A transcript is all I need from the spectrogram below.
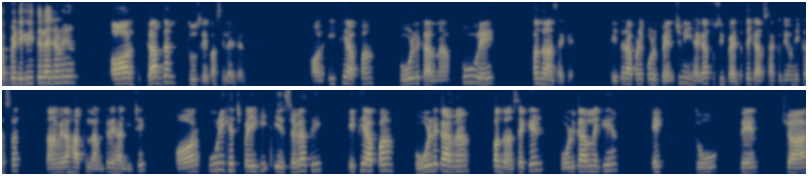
90 ਡਿਗਰੀ ਤੇ ਲੈ ਜਾਣੇ ਆ ਔਰ ਗਰਦਨ ਦੂਸਰੇ ਪਾਸੇ ਲੈ ਜਾਣੀ ਆ ਔਰ ਇੱਥੇ ਆਪਾਂ ਹੋਲਡ ਕਰਨਾ ਪੂਰੇ 15 ਸੈਕਿੰਡ ਇਧਰ ਆਪਣੇ ਕੋਲ ਬੈਂਚ ਨਹੀਂ ਹੈਗਾ, ਤੁਸੀਂ ਬੈੱਡ ਤੇ ਕਰ ਸਕਦੇ ਹੋ ਇਹ ਕਸਰਤ, ਤਾਂ ਮੇਰਾ ਹੱਥ ਲੰਮਕ ਰਿਹਾ ਨੀਚੇ ਔਰ ਪੂਰੀ ਖਿੱਚ ਪਏਗੀ ਇਸ ਜਗ੍ਹਾ ਤੇ। ਇੱਥੇ ਆਪਾਂ ਹੋਲਡ ਕਰਨਾ 15 ਸੈਕਿੰਡ, ਹੋਲਡ ਕਰਨ ਲੱਗੇ ਆ 1 2 3 4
